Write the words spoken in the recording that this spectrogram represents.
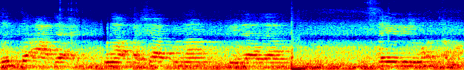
ضد أعدائه مناقشاتنا خلال سير المؤتمر.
